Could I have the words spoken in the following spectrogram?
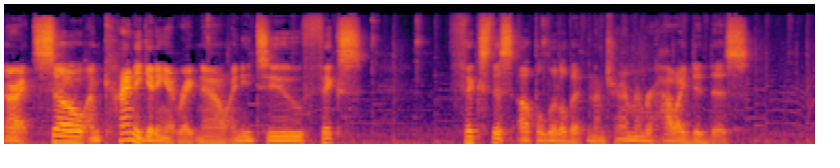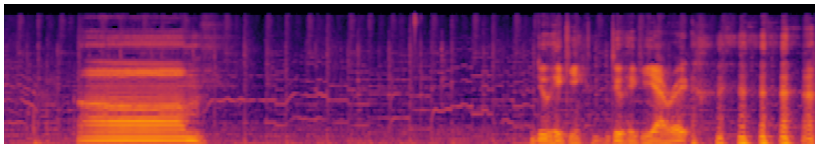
Right. Alright, so I'm kind of getting it right now. I need to fix fix this up a little bit, and I'm trying to remember how I did this. Um... Doohickey. Doohickey, yeah, right?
